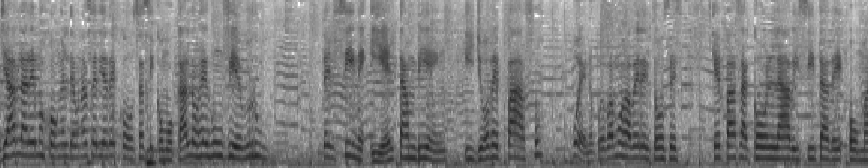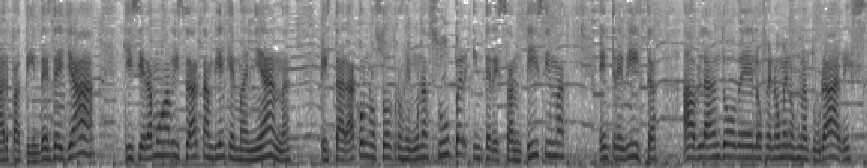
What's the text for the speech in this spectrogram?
Ya hablaremos con él de una serie de cosas y como Carlos es un fiebrú del cine y él también, y yo de paso, bueno, pues vamos a ver entonces qué pasa con la visita de Omar Patín. Desde ya quisiéramos avisar también que mañana estará con nosotros en una súper interesantísima entrevista hablando de los fenómenos naturales,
